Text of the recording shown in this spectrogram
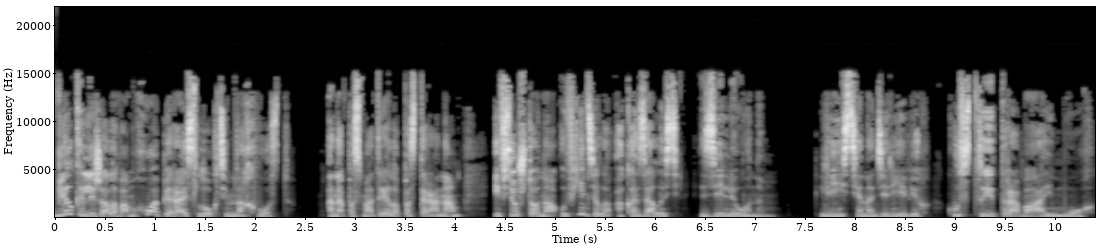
Белка лежала в мху, опираясь локтем на хвост. Она посмотрела по сторонам, и все, что она увидела, оказалось зеленым. Листья на деревьях, кусты, трава и мох.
